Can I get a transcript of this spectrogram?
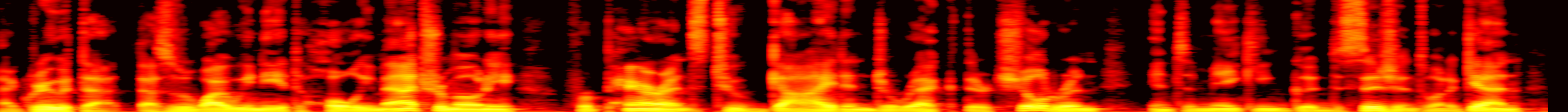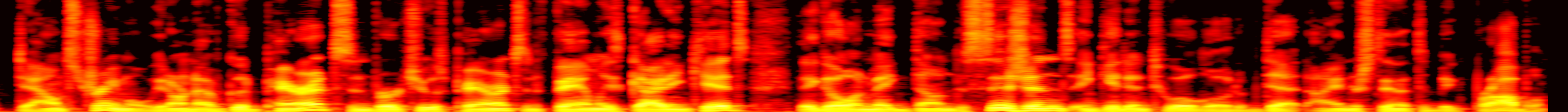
I agree with that. This is why we need holy matrimony for parents to guide and direct their children into making good decisions. When again, downstream, when we don't have good parents and virtuous parents and families guiding kids, they go and make dumb decisions and get into a load of debt. I understand that's a big problem.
